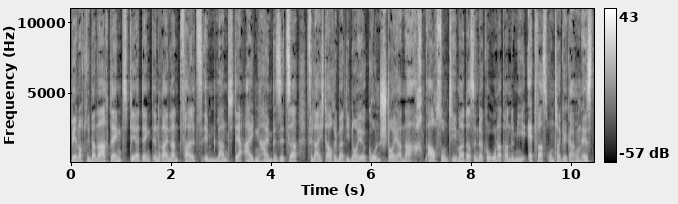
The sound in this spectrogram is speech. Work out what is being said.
Wer noch drüber nachdenkt, der denkt in Rheinland-Pfalz im Land der Eigenheimbesitzer vielleicht auch über die neue Grundsteuer nach. Auch so ein Thema, das in der Corona-Pandemie etwas untergegangen ist.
